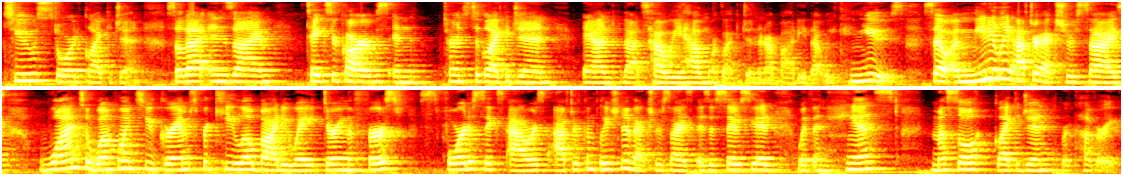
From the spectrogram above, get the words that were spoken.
to stored glycogen. So that enzyme takes your carbs and turns to glycogen and that's how we have more glycogen in our body that we can use. So, immediately after exercise, 1 to 1.2 grams per kilo body weight during the first 4 to 6 hours after completion of exercise is associated with enhanced muscle glycogen recovery.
